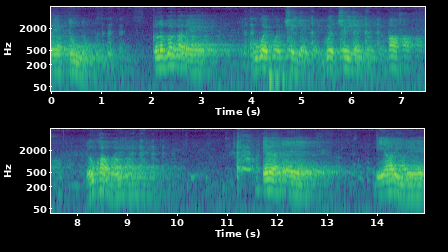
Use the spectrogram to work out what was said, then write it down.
လည်းတူကလဘကလည်းဘဝဘဝချိန်လိုက်ဘဝချိန်လိုက်ဟာဒုက္ခပဲအဲ့ဒါနဲ့တရားတွေလည်း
